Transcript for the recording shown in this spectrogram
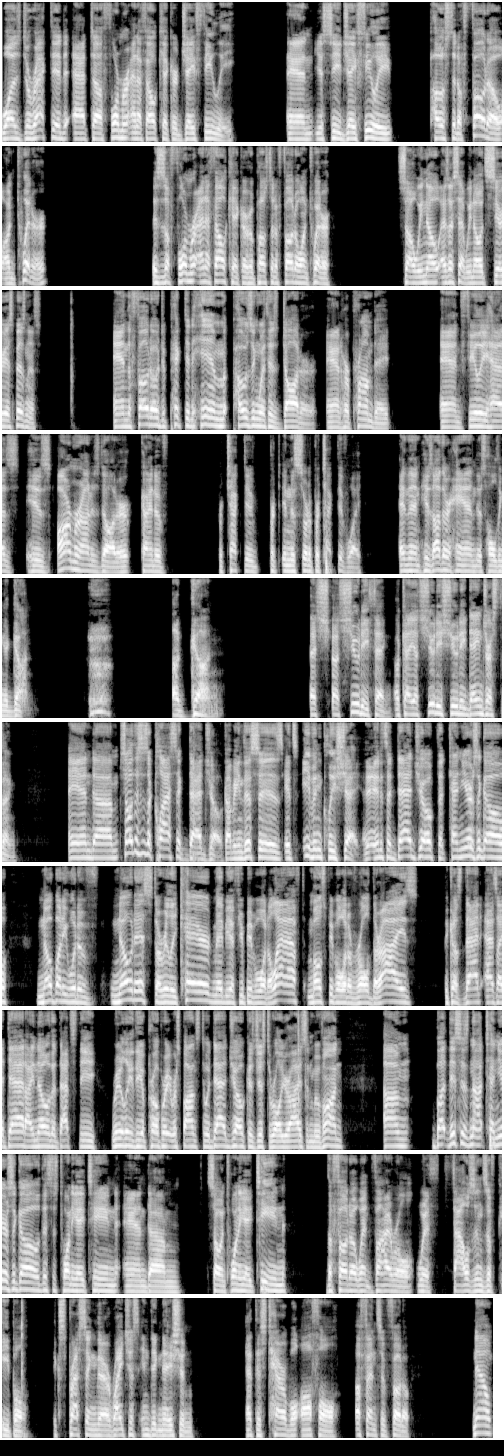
was directed at uh, former NFL kicker Jay Feely. And you see, Jay Feely posted a photo on Twitter. This is a former NFL kicker who posted a photo on Twitter. So we know, as I said, we know it's serious business. And the photo depicted him posing with his daughter and her prom date. And Feely has his arm around his daughter, kind of protective, in this sort of protective way and then his other hand is holding a gun. a gun. A, sh- a shooty thing, okay? A shooty, shooty, dangerous thing. And um, so this is a classic dad joke. I mean, this is, it's even cliche. And it's a dad joke that 10 years ago, nobody would have noticed or really cared. Maybe a few people would have laughed. Most people would have rolled their eyes because that, as a dad, I know that that's the really the appropriate response to a dad joke is just to roll your eyes and move on. Um, but this is not 10 years ago. This is 2018. And um, so in 2018, the photo went viral with thousands of people expressing their righteous indignation at this terrible, awful, offensive photo. Now,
